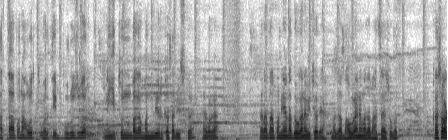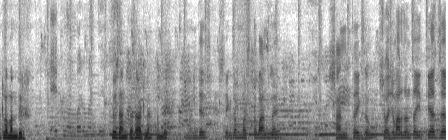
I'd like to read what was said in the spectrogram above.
आत्ता आपण आहोत वरती बुरुजवर आणि इथून बघा मंदिर कसा दिसतोय. हे बघा. तर आता आपण यांना दोघांना विचारूया. माझा भाऊ आहे आणि माझा भाचा आहे सोबत. कसं वाटलं मंदिर? एक नंबर मंदिर. तू सांग कसं वाटलं मंदिर? मंदिर एकदम मस्त बांधलंय. शांत एकदम. शिवाजी महाराजांचा इतिहास जर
